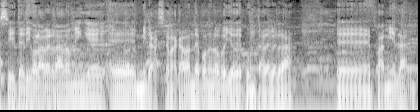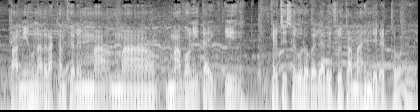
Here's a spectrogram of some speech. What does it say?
si te digo la verdad, Domínguez, eh, mira, se me acaban de poner los vellos de punta, de verdad. Para mí, es la- pa' mí es una de las canciones más, más, más bonitas y, y que estoy seguro que voy a disfrutar más en directo con ella.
